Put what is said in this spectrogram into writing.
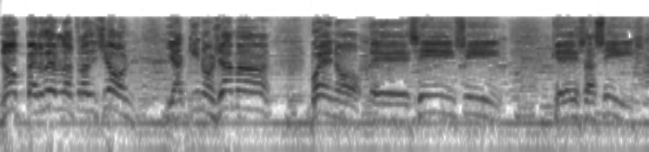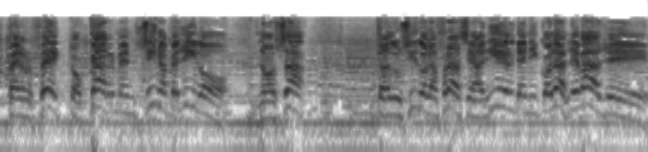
no perder la tradición. Y aquí nos llama, bueno, eh, sí, sí, que es así, perfecto, Carmen sin apellido, nos ha traducido la frase Ariel de Nicolás Levalle.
